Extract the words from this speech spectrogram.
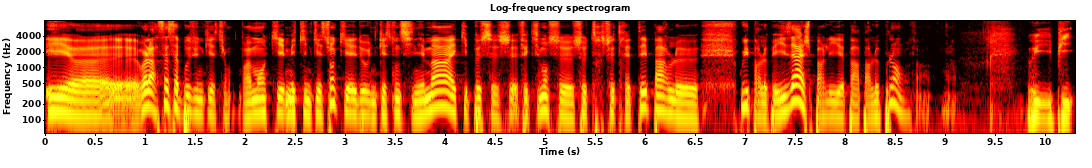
Et euh, voilà, ça, ça pose une question, vraiment, qui mais qui est une question qui est une question de cinéma et qui peut effectivement se, se tra- se traiter par le, oui, par le paysage, par, les- par, le plan. Oui, et puis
